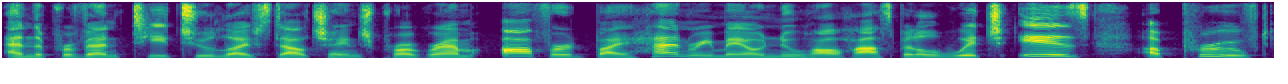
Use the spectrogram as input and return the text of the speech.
and the Prevent T2 Lifestyle Change program offered by Henry Mayo Newhall Hospital, which is approved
